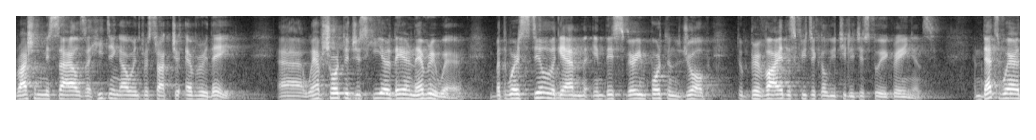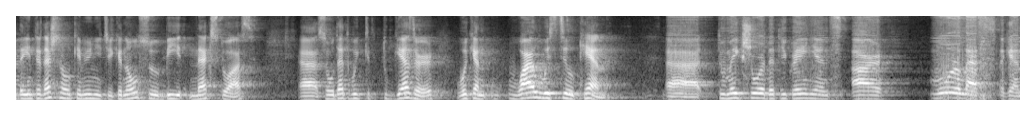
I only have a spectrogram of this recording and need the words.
Russian missiles are hitting our infrastructure every day. Uh, we have shortages here, there, and everywhere, but we're still, again, in this very important job to provide these critical utilities to Ukrainians. And that's where the international community can also be next to us uh, so that we together we can, while we still can, uh, to make sure that Ukrainians are more or less, again,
